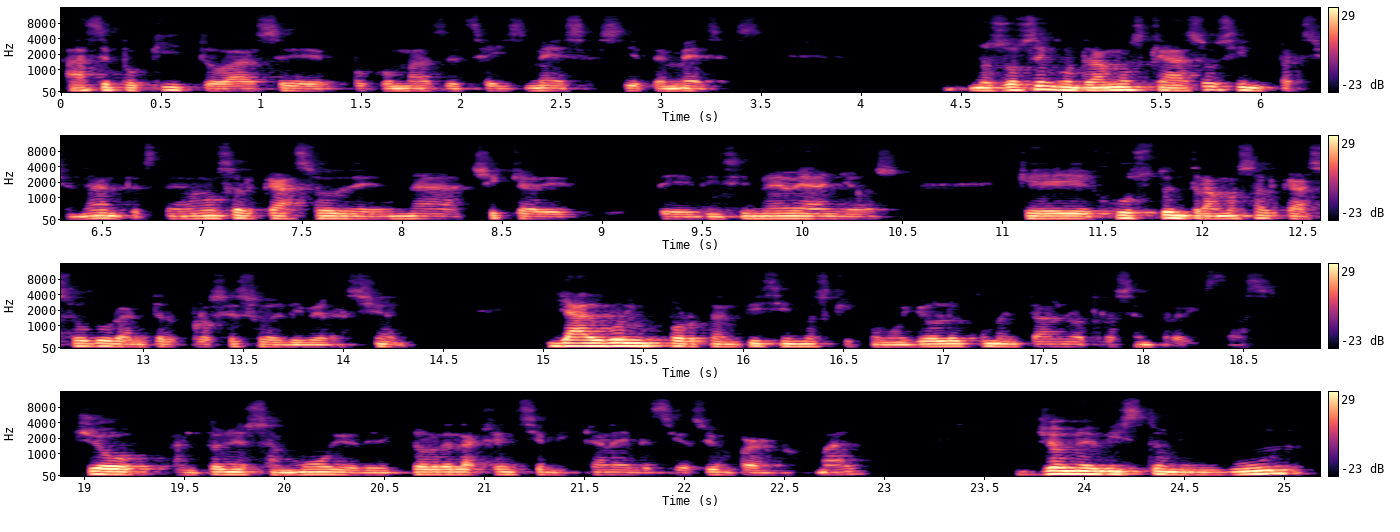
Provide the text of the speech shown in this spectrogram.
hace poquito, hace poco más de seis meses, siete meses, nosotros encontramos casos impresionantes. Tenemos el caso de una chica de de 19 años, que justo entramos al caso durante el proceso de liberación. Y algo importantísimo es que, como yo lo he comentado en otras entrevistas, yo, Antonio Zamudio, director de la Agencia Mexicana de Investigación Paranormal, yo no he visto ningún,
